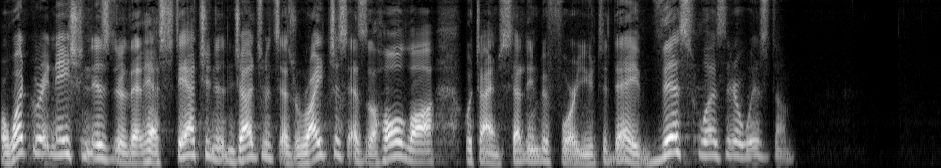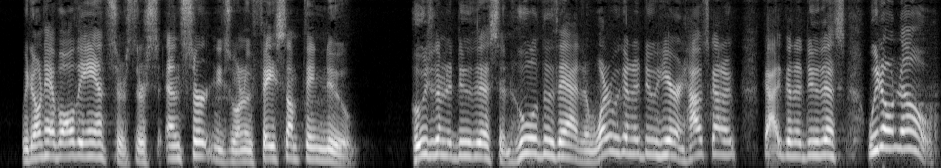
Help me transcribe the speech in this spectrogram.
Or what great nation is there that has statutes and judgments as righteous as the whole law which I am setting before you today? This was their wisdom. We don't have all the answers. There's uncertainties when we face something new. Who's going to do this and who will do that and what are we going to do here and how's God going to do this? We don't know.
